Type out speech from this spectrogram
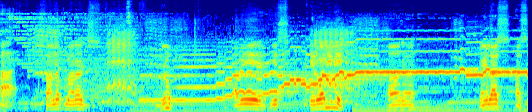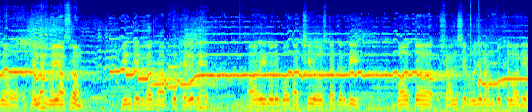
हाय सानप महाराज ग्रुप अभी इस हिरवानी में और कैलाश आश्रम, कैलाश भाई आश्रम, इनके घर रात को ठहरे थे और इन्होंने बहुत अच्छी व्यवस्था कर दी, बहुत शान से भोजन हमको खिलवा दिया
